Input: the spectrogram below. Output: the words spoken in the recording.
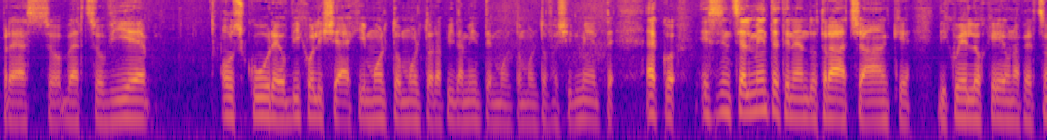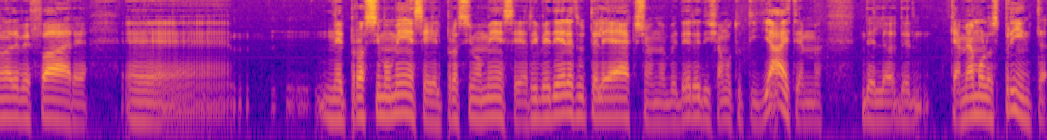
presso, verso vie oscure o vicoli ciechi molto molto rapidamente e molto molto facilmente. Ecco essenzialmente tenendo traccia anche di quello che una persona deve fare eh, nel prossimo mese il prossimo mese rivedere tutte le action vedere diciamo tutti gli item del, del chiamiamolo sprint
